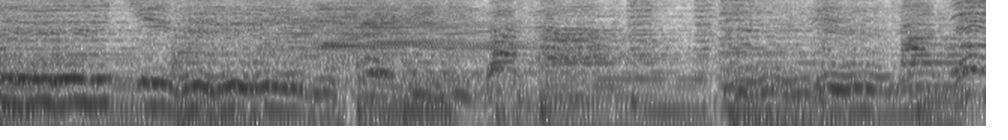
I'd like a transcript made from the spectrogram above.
宇宙に飛び渡るまで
